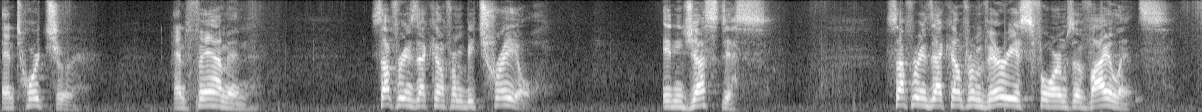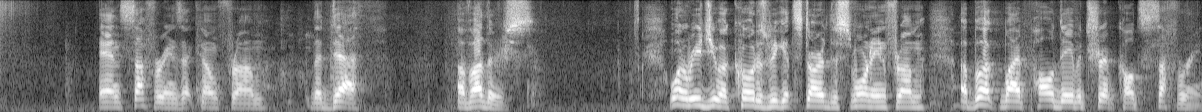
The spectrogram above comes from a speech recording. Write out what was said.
and torture and famine. Sufferings that come from betrayal, injustice. Sufferings that come from various forms of violence. And sufferings that come from the death of others. I want to read you a quote as we get started this morning from a book by Paul David Tripp called Suffering.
